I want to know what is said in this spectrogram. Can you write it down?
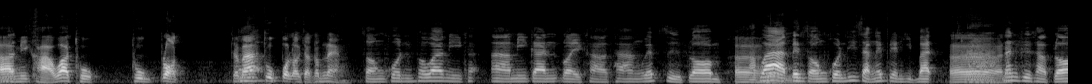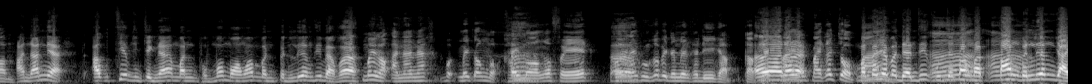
อ่ามีข่าวว่าถูกถูกปลดใช่ไหมอ่าถูกปลดออกจากตำแหน่งสองคนเพราะว่ามีข่าอ่ามีการปล่อยข่าวทางเว็บสื่อปลอมเออว่าเป็นสองคนที่สั่งให้เปลี่ยนหีบบัตรเออนั่นคือข่าวปลอม อันนั้นเนี่ย เอาเทียบจริงๆนะมันผมว่ามองว่ามันเป็นเรื่องที่แบบว่า ไม่หรอกอันนั้นนะไม่ต้องบอกใครมองก็เฟซเพราะฉะนั้นคุณก็ไปดำเนินคดีกับกับเอเว็บอไซนั่นแหละต์ไปก็จบมันไม่ใช่ประเด็นที่คุณจะต้องมาตั้งเป็นเรื่องใหญ่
